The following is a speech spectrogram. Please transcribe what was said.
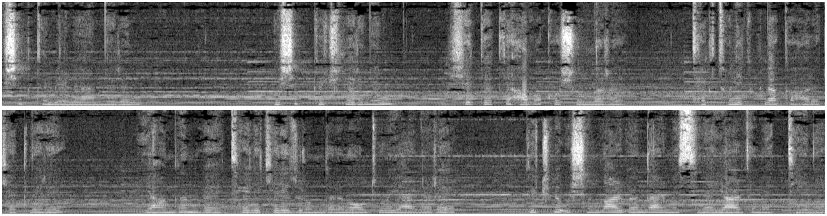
Işık demirleyenlerin, ışık güçlerinin şiddetli hava koşulları, tektonik plaka hareketleri, yangın ve tehlikeli durumların olduğu yerlere güçlü ışınlar göndermesine yardım ettiğini,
